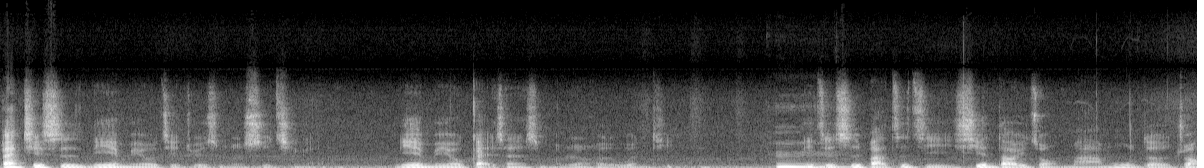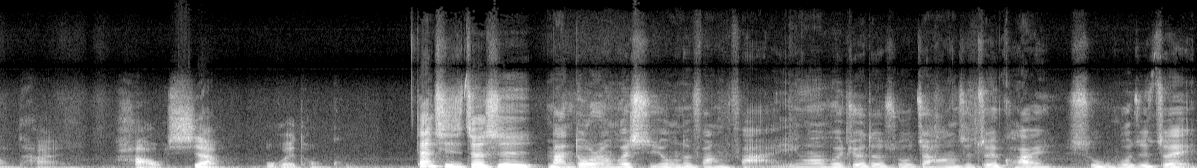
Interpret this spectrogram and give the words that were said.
但其实你也没有解决什么事情啊，你也没有改善什么任何的问题，嗯，你只是把自己陷到一种麻木的状态，好像不会痛苦。但其实这是蛮多人会使用的方法，因为会觉得说这好像是最快速或是最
